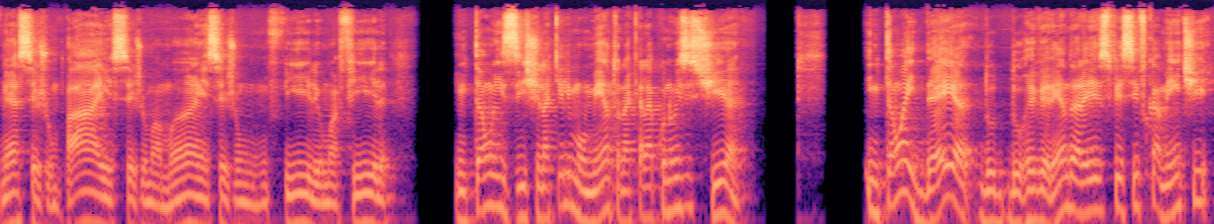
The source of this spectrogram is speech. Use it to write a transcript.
Né? Seja um pai, seja uma mãe, seja um filho, uma filha. Então existe, naquele momento, naquela época não existia. Então a ideia do, do reverendo era especificamente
